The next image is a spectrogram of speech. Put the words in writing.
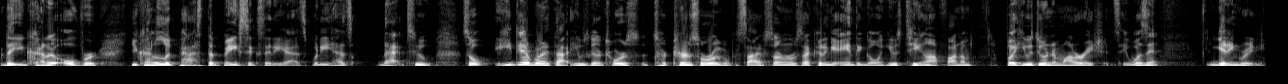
that you kind of over you kind of look past the basics that he has but he has that too. So he did what i thought. He was going to tur- turn Sor Rungvisai Sorokin i couldn't get anything going. He was teeing off on him but he was doing it in moderation he wasn't getting greedy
